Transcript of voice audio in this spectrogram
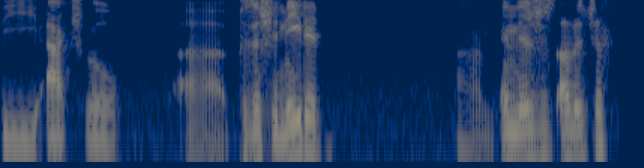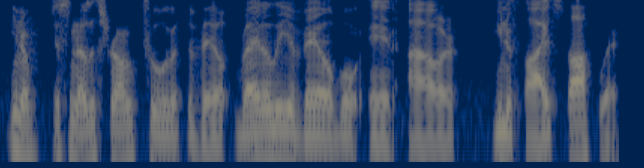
the actual uh, position needed. Um, and there's just other, just, you know, just another strong tool that's avail readily available in our unified software.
